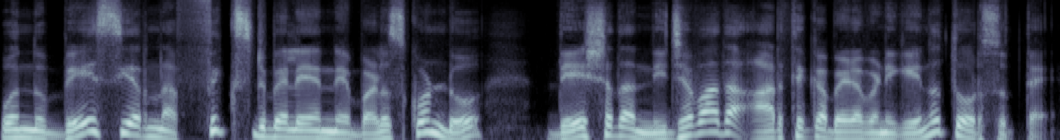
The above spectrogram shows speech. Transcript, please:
ಒಂದು ಬೇಸ್ ಇಯರ್ನ ಫಿಕ್ಸ್ಡ್ ಬೆಲೆಯನ್ನೇ ಬಳಸ್ಕೊಂಡು ದೇಶದ ನಿಜವಾದ ಆರ್ಥಿಕ ಬೆಳವಣಿಗೆಯನ್ನು ತೋರಿಸುತ್ತೆ.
